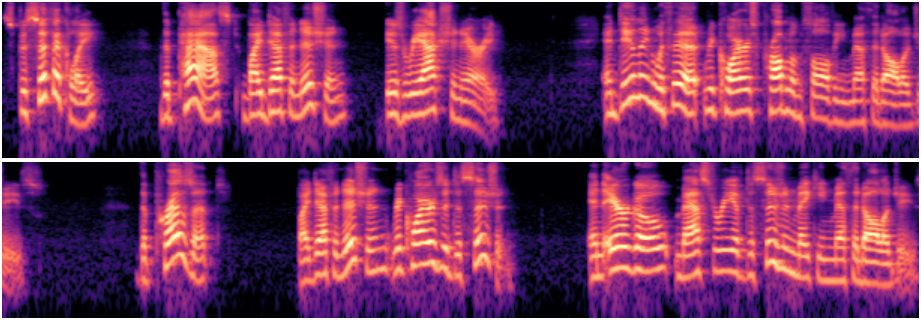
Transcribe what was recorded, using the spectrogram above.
Specifically, the past, by definition, is reactionary and dealing with it requires problem solving methodologies. The present, by definition, requires a decision, and ergo, mastery of decision making methodologies.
